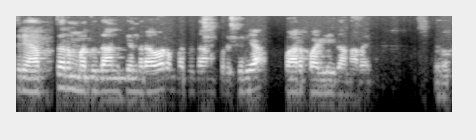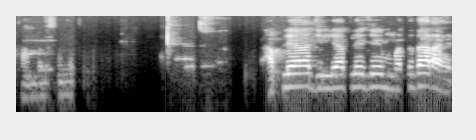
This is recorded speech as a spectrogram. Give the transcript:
त्र्याहत्तर मतदान केंद्रावर मतदान प्रक्रिया पार पाडली जाणार आहे. आपल्या जिल्ह्यातले जे मतदार आहेत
